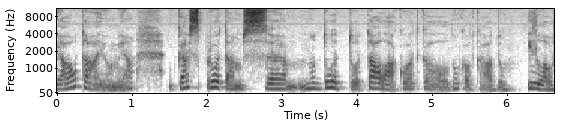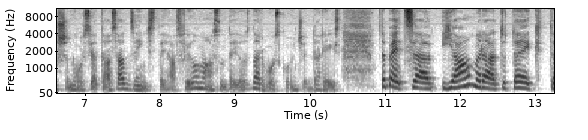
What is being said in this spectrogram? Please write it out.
jautājumi, ja, kas, protams, nu, dod to tālāko atkal nu, kaut kādu izlaušanos, ja tās atziņas tajās filmās un tajos darbos, ko viņš ir darījis. Tāpēc, jā, varētu teikt,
